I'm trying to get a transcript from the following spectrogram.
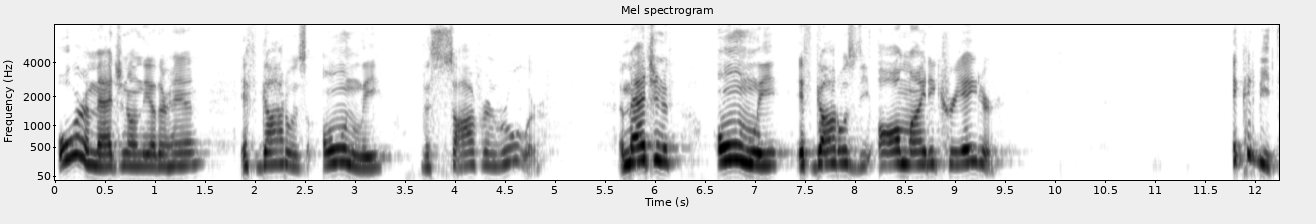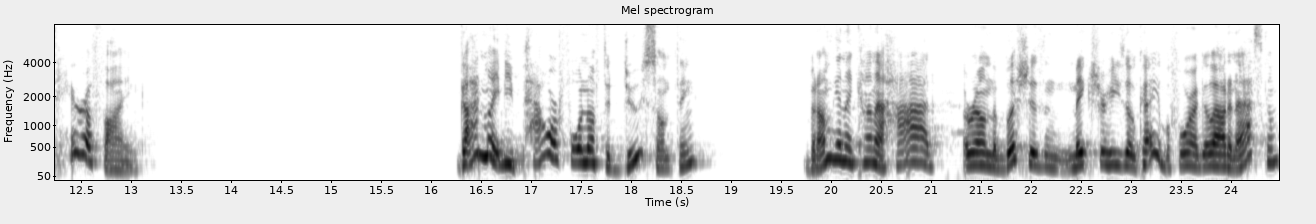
Or imagine, on the other hand, if God was only the sovereign ruler. Imagine if only if God was the almighty creator. It could be terrifying. God might be powerful enough to do something, but I'm going to kind of hide around the bushes and make sure he's okay before I go out and ask him.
